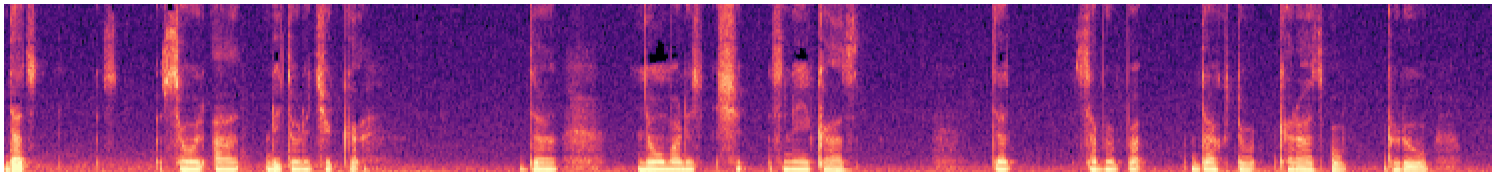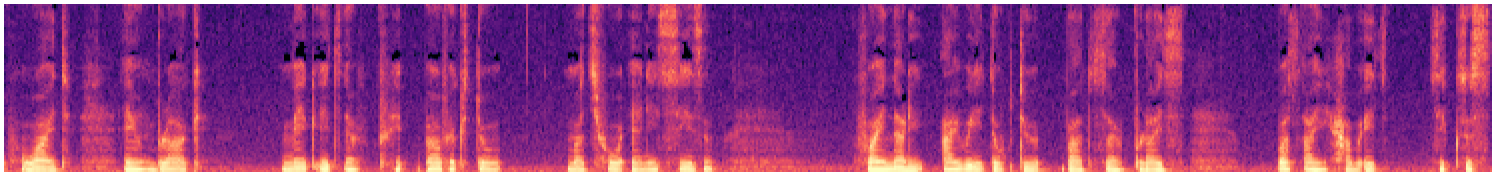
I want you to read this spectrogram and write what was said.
That's so a little check. The normal sneakers. The subduct colors of blue, white, and black make it a perfect match for any season. Finally, I will talk to about the price. What I have is six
